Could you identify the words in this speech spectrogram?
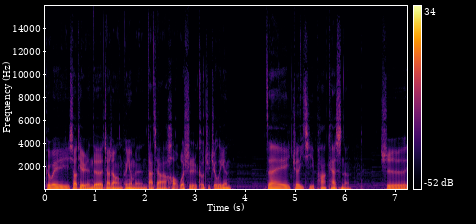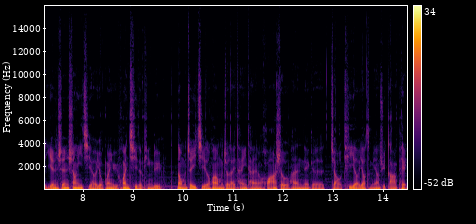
各位小铁人的家长朋友们，大家好，我是 Coach Julian。在这一集 Podcast 呢，是延伸上一集啊，有关于换气的频率。那我们这一集的话，我们就来谈一谈滑手和那个脚踢啊，要怎么样去搭配。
